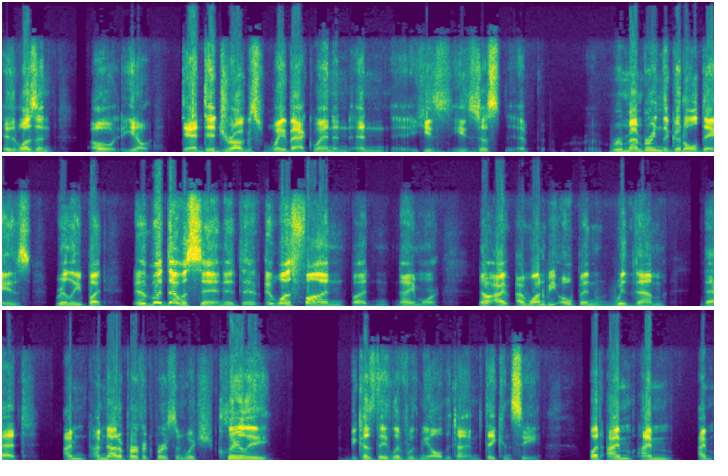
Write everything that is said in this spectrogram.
it wasn't. Oh, you know, Dad did drugs way back when, and and he's he's just uh, remembering the good old days, really. But but that was sin. It it, it was fun, but not anymore. No, I I want to be open with them that I'm I'm not a perfect person, which clearly because they live with me all the time, they can see. But I'm I'm I'm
